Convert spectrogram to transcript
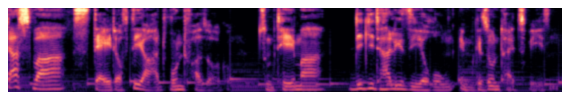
Das war State of the Art Wundversorgung zum Thema Digitalisierung im Gesundheitswesen.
